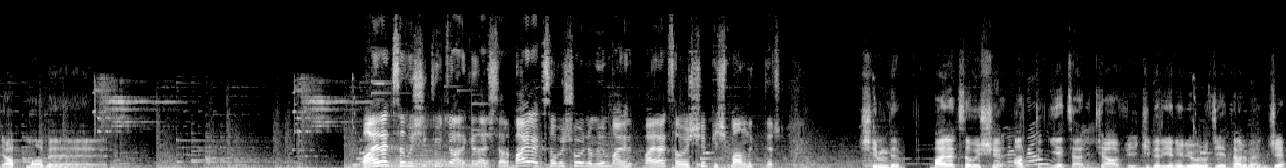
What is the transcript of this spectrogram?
Yapma be. Bayrak savaşı kötü arkadaşlar. Bayrak savaşı oynamayın. Bay- bayrak savaşı pişmanlıktır. Şimdi bayrak savaşı attık yeter kafi ikidir yeniliyoruz yeter bence.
